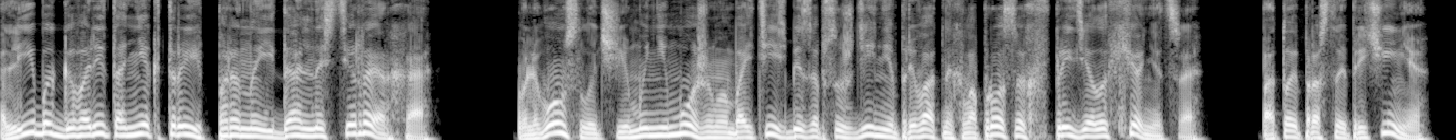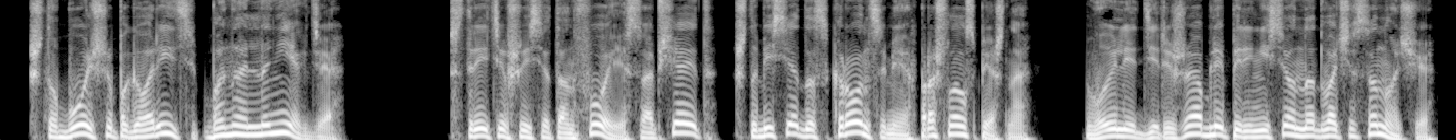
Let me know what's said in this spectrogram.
Либо говорит о некоторой параноидальности Рерха. В любом случае мы не можем обойтись без обсуждения приватных вопросов в пределах Хёница. По той простой причине, что больше поговорить банально негде. Встретившийся Танфой сообщает, что беседа с кронцами прошла успешно. Вылет дирижабля перенесен на два часа ночи,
